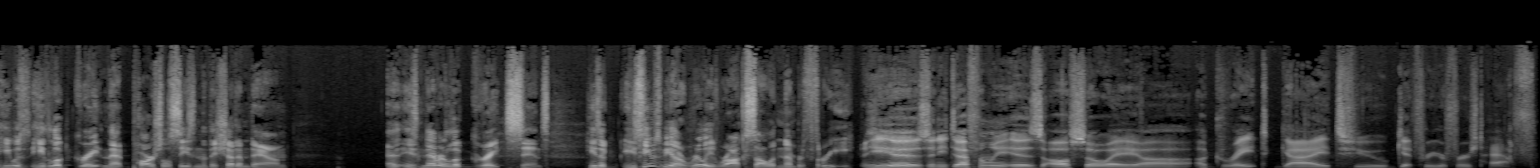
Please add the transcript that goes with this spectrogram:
He was. He looked great in that partial season that they shut him down. And He's never looked great since. He's a. He seems to be a really rock solid number three. he is, and he definitely is also a uh, a great guy to get for your first half,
